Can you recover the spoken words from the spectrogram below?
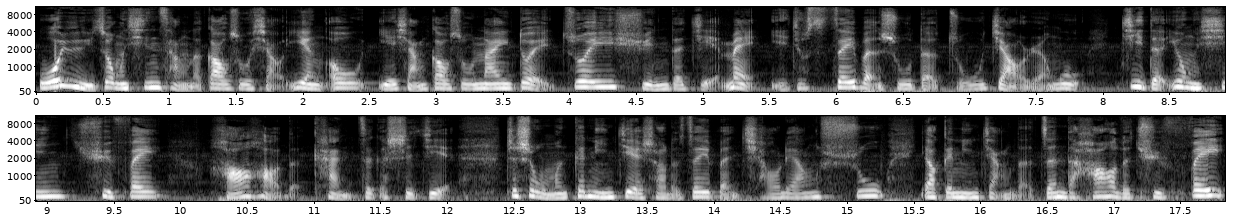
我语重心长的告诉小燕鸥，也想告诉那一对追寻的姐妹，也就是这本书的主角人物，记得用心去飞。好好的看这个世界，这是我们跟您介绍的这一本桥梁书，要跟您讲的，真的好好的去飞。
